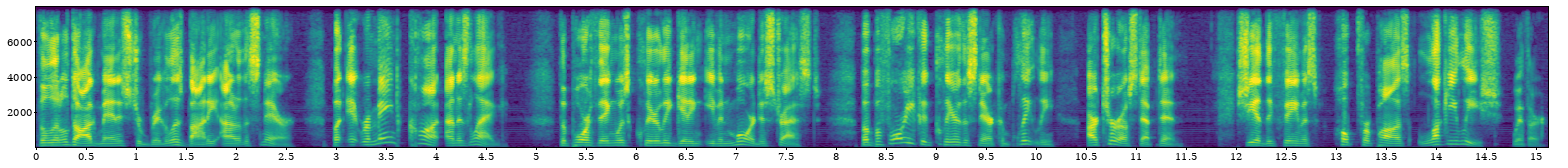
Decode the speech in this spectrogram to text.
The little dog managed to wriggle his body out of the snare but it remained caught on his leg. The poor thing was clearly getting even more distressed. But before he could clear the snare completely Arturo stepped in she had the famous hope for paws lucky leash with her.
